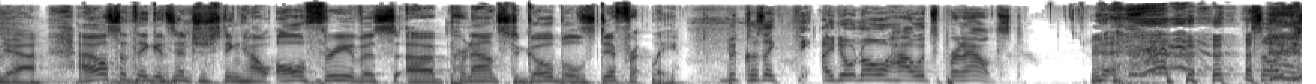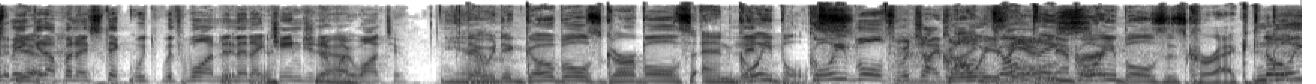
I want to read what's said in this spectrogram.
Yeah, I also think it's interesting how all three of us uh, pronounced Goebbels differently. because I th- I don't know how it's pronounced. so I just make it up and I stick with, with one and then I change it if I want to. Yeah, we did Goebbels, Goebbels, and Goebbels. Goebbels, which I, I don't think never. Goebbels is correct. No, Goebbels-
